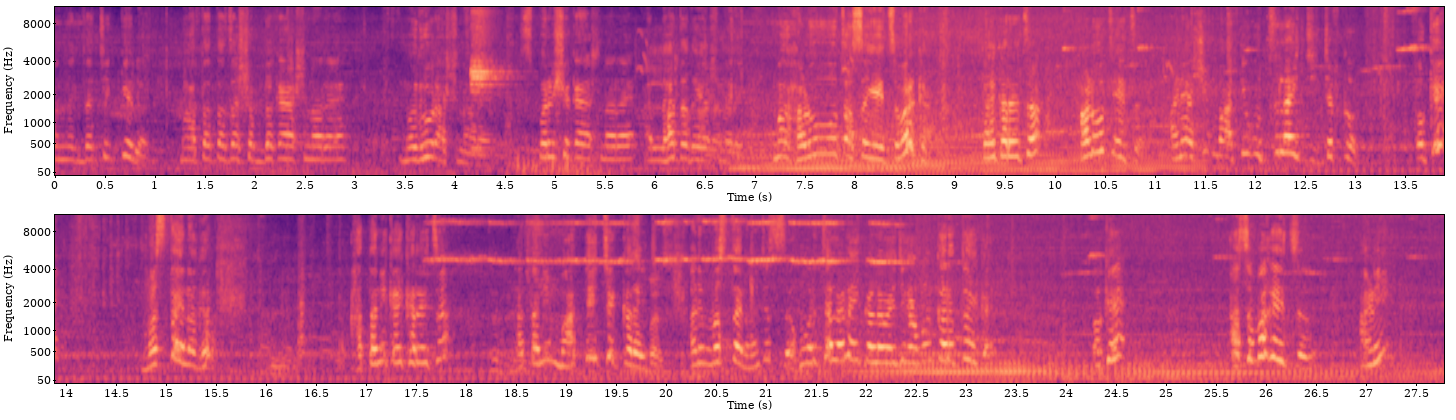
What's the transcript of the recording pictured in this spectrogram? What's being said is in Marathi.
आपण एकदा चेक केलं मग आता त्याचा शब्द काय असणार आहे? मधुर असणार आहे. स्पर्श काय असणार आहे? आल्हाददायी असणार आहे. मग हळूच असं यायचं बरं का. काय करायचं? हळूच यायचं. आणि अशी माती उचलायची चक्क. ओके? मस्त आहे ना घर? हाताने काय करायचं? हाताने माती चेक करायची. आणि मस्त आहे ना म्हणजे समोरच्याला नाही कळलं पाहिजे की आपण करतोय काय? ओके? असं बघायचं. आणि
